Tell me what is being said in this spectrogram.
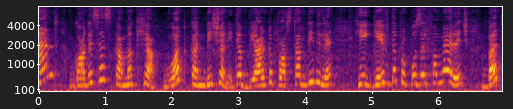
and goddesses Kamakhya what condition এতিয়া বিয়াৰটো প্ৰস্তাৱ দি দিলে He gave the proposal for marriage but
